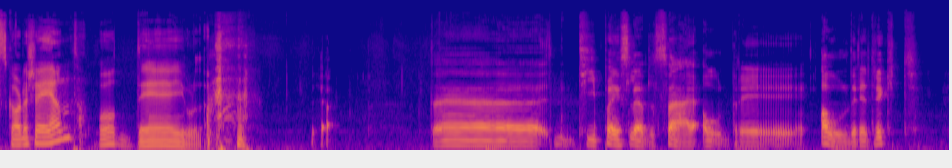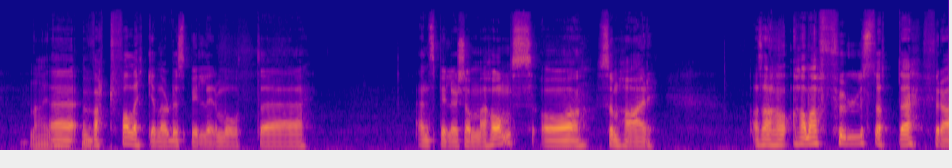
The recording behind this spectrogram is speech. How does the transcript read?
skal det skje igjen? Og det gjorde det. ja. Ti poengs ledelse er aldri, aldri trygt. Uh, I hvert fall ikke når du spiller mot uh, en spiller som Mahomes, og som har Altså, han, han har full støtte fra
